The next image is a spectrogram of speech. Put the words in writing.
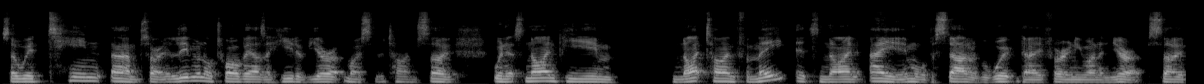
So we're 10, um, sorry, 11 or 12 hours ahead of Europe most of the time. So when it's 9 p.m. nighttime for me, it's 9 a.m. or the start of the workday for anyone in Europe. So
